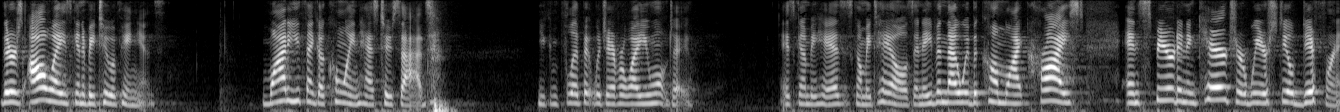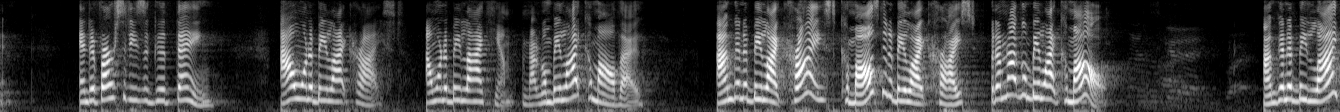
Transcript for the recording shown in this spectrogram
There's always going to be two opinions. Why do you think a coin has two sides? You can flip it whichever way you want to. It's going to be heads, it's going to be tails. And even though we become like Christ in spirit and in character, we are still different. And diversity is a good thing. I want to be like Christ. I want to be like him. I'm not going to be like Kamal, though. I'm going to be like Christ. Kamal's going to be like Christ, but I'm not going to be like Kamal. I'm going to be like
